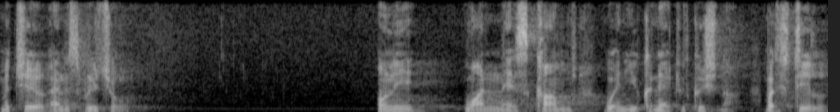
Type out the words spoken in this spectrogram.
Material and spiritual. Only oneness comes when you connect with Krishna. But still,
